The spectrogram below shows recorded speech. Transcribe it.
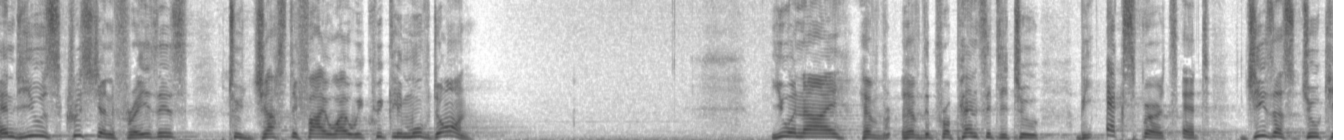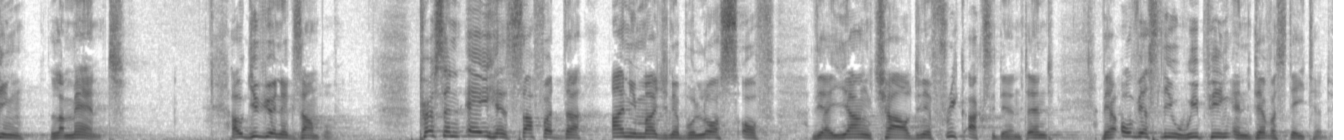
and use Christian phrases to justify why we quickly moved on. You and I have, have the propensity to be experts at Jesus juking lament. I'll give you an example. Person A has suffered the unimaginable loss of their young child in a freak accident, and they are obviously weeping and devastated.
